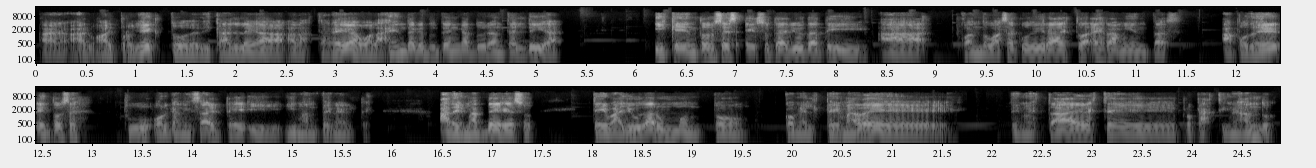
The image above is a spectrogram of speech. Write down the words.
al proyecto, dedicarle a, a, las tareas o a la agenda que tú tengas durante el día y que entonces eso te ayuda a ti a cuando vas a acudir a estas herramientas a poder entonces tú organizarte y, y mantenerte. Además de eso, te va a ayudar un montón con el tema de, de no estar este, procrastinando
